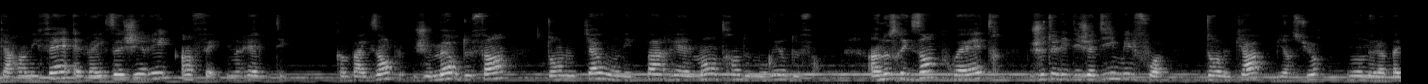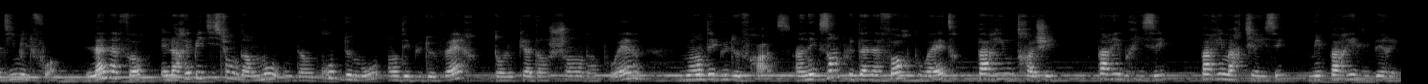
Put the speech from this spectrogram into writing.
Car en effet, elle va exagérer un fait, une réalité. Comme par exemple, je meurs de faim dans le cas où on n'est pas réellement en train de mourir de faim. Un autre exemple pourrait être je te l'ai déjà dit mille fois, dans le cas, bien sûr, où on ne l'a pas dit mille fois. L'anaphore est la répétition d'un mot ou d'un groupe de mots en début de vers, dans le cas d'un chant, d'un poème, ou en début de phrase. Un exemple d'anaphore pourrait être Paris outragé, Paris brisé, Paris martyrisé, mais Paris libéré.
